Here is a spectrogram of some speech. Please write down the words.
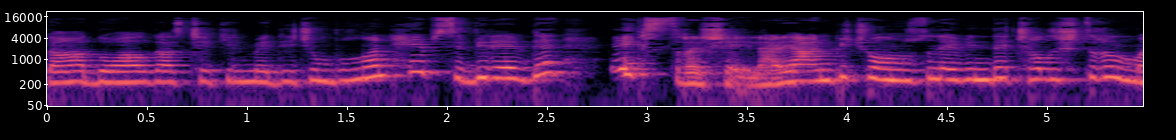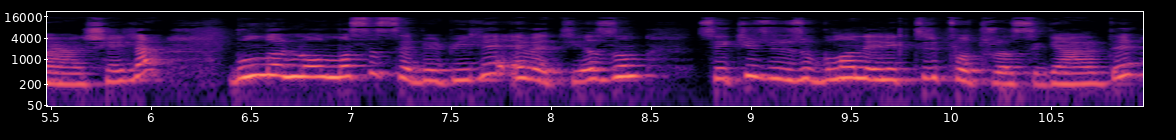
daha doğalgaz çekilmediği için bunların hepsi bir evde ekstra şeyler. Yani birçoğunuzun evinde çalıştırılmayan şeyler. Bunların olması sebebiyle evet yazın 800'ü bulan elektrik faturası geldi.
